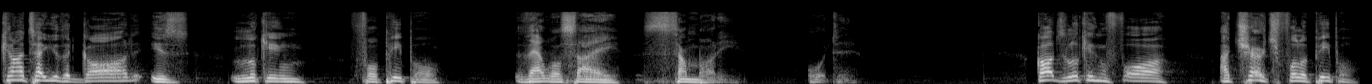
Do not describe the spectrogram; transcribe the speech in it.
Can I tell you that God is looking for people that will say, somebody ought to. God's looking for a church full of people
